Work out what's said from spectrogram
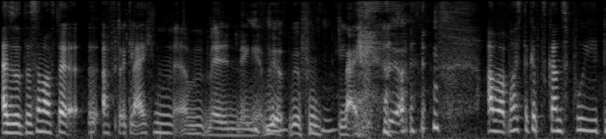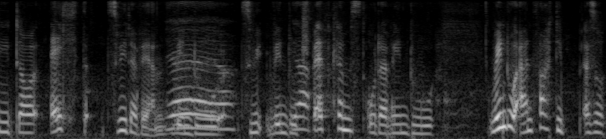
Also das haben wir auf der, auf der gleichen ähm, Wellenlänge. Wir, wir funken gleich. Ja. Aber weißt, da gibt es ganz viele, die da echt zwider werden, Ja, wenn ja, du, ja. zwi- wenn du Ja. spät kommst oder wenn du, wenn du einfach die, also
